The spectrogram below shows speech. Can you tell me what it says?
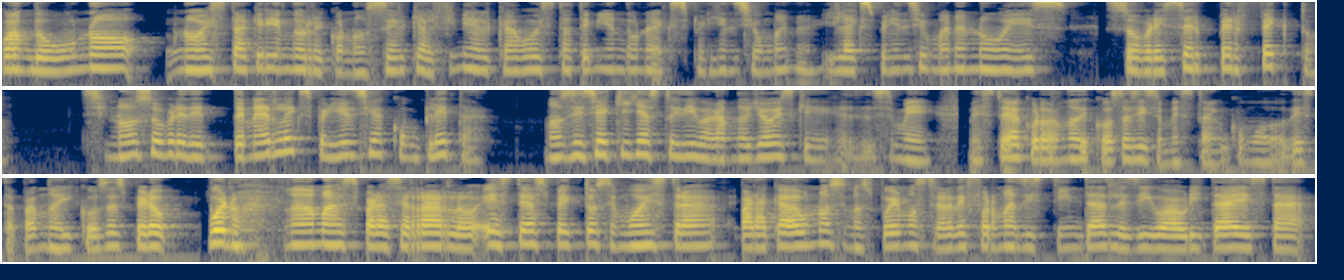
cuando uno no está queriendo reconocer que al fin y al cabo está teniendo una experiencia humana y la experiencia humana no es sobre ser perfecto, sino sobre tener la experiencia completa. No sé si aquí ya estoy divagando yo, es que me, me estoy acordando de cosas y se me están como destapando ahí cosas, pero bueno, nada más para cerrarlo, este aspecto se muestra, para cada uno se nos puede mostrar de formas distintas, les digo, ahorita esta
